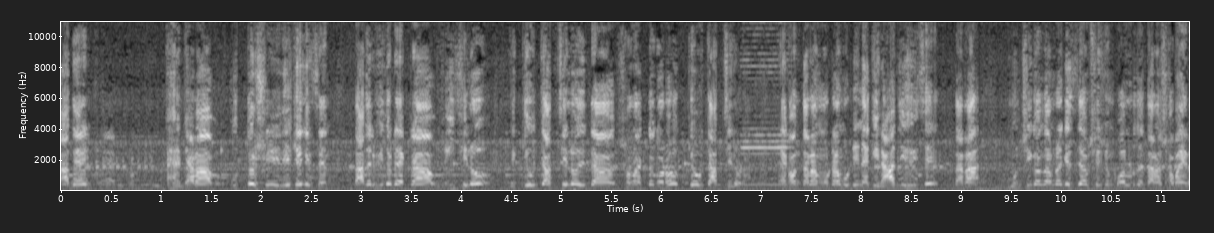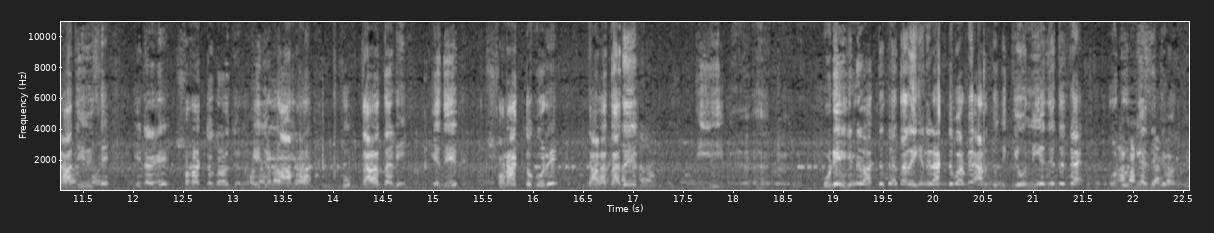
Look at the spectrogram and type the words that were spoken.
তাদের যারা উত্তর উত্তরসূরি রেখে গেছেন, তাদের ভিতরে একটা ই ছিল যে কেউ চাচ্ছিল এটা শনাক্ত করো, কেউ চাচ্ছিল না। এখন তারা মোটামুটি নাকি রাজি হয়েছে। তারা মুন্সিগঞ্জ আমরা গেছিলাম, সেই সময় বলল যে তারা সবাই রাজি হয়েছে এটাকে শনাক্ত করার জন্য। এই জন্য আমরা খুব তাড়াতাড়ি এদের শনাক্ত করে যারা তাদের ই, বোর্ডে এখানে রাখতে চায়, তারা এখানে রাখতে পারবে। আর যদি কেউ নিয়ে যেতে চায়, ওটাও নিয়ে যেতে পারবে।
